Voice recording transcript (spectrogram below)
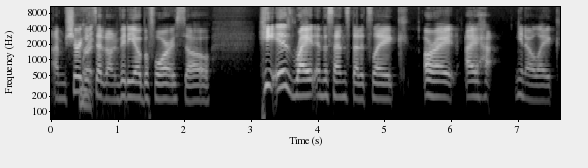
I'm sure he Right. said it on video before, so he is right in the sense that it's like, all right, I ha, you know, like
